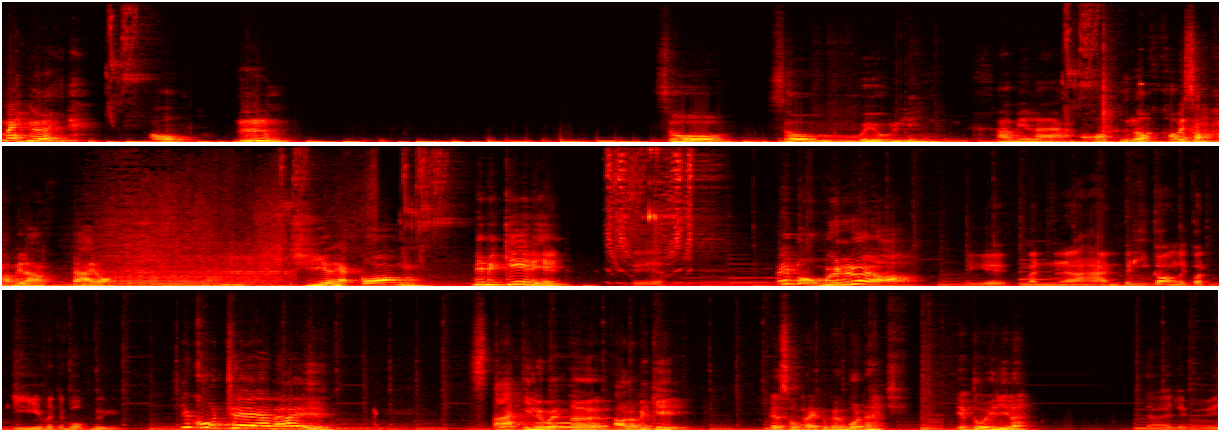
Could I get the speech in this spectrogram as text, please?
แม่งเลยโอ้ อืม so so willing camera อ๋อ คือเราเข้าไปส่องคาเมล่าได้เหรอ เชียแฮกกล้อง นี่มิกกี้นี่เอ๊ะไอ้ยบอกมือได้ด้วยเหรอเอ๊ะมันหันไปที่กล้องแล้วกด E มันจะโบกมือที่โคตรเท่เลย start elevator เอาละมิกกี้จะส่งอะไรขึ้นไปข้างบนนะเตรียมตัวให้ดีละได้เลย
